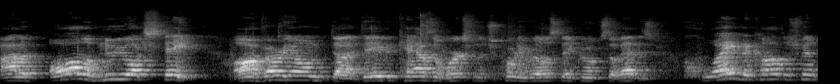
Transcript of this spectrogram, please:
out of all of New York State. Our very own uh, David Kazner works for the Tripodi Real Estate Group, so that is quite an accomplishment,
